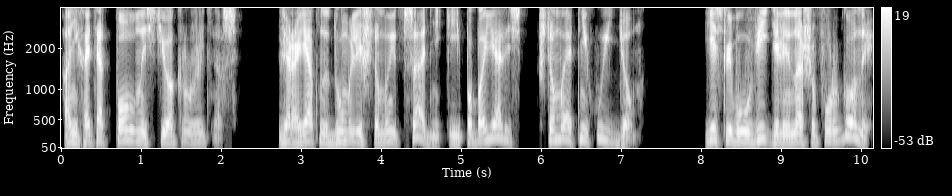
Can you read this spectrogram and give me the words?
Они хотят полностью окружить нас вероятно, думали, что мы всадники, и побоялись, что мы от них уйдем. Если бы увидели наши фургоны,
